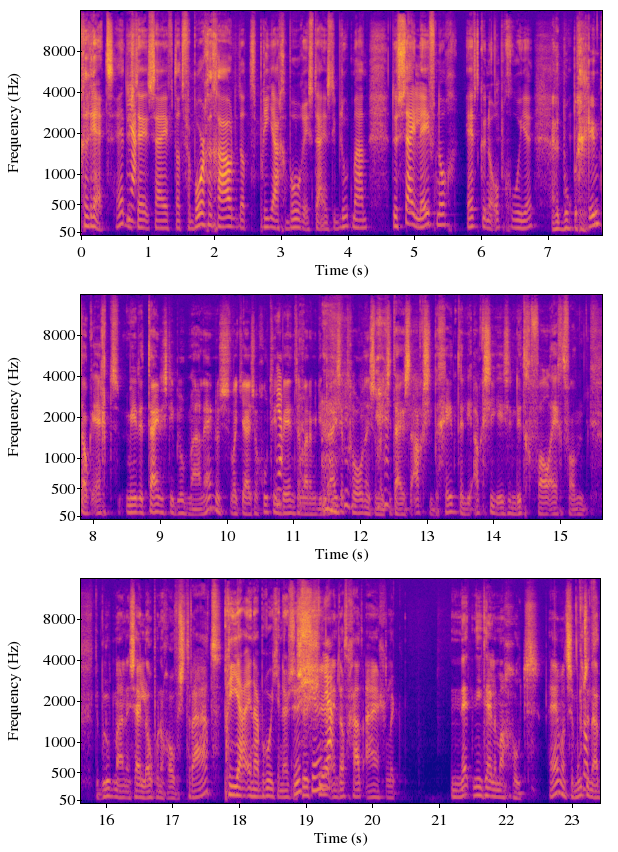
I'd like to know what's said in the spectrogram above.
gered. Hè? Dus Ja. zij, zij heeft dat verborgen gehouden, dat Priya geboren is tijdens die bloedmaan. Dus zij leeft nog, heeft kunnen opgroeien. En het boek begint ook echt midden tijdens die bloedmaan. Hè? Dus wat jij zo goed in Ja. bent en waarom je die prijs hebt gewonnen... is omdat je tijdens de actie begint. En die actie is in dit geval echt van de bloedmaan. En zij lopen nog over straat. Priya en haar broertje en haar zusje. zusje. Ja. En dat gaat eigenlijk net niet helemaal goed. Hè? Want ze moeten Klopt. naar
